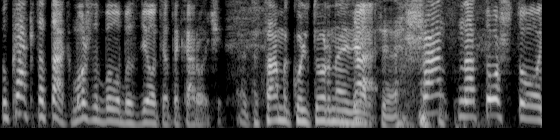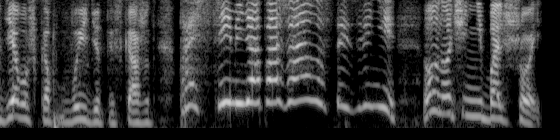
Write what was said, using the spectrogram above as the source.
Ну как-то так, можно было бы сделать это короче. Это самая культурная Да, версия. шанс на то, что девушка выйдет и скажет, прости меня, пожалуйста, извини, он очень небольшой.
